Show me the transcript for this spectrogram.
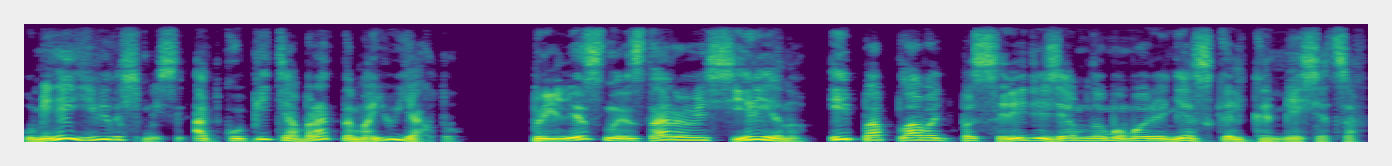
у меня явилась мысль откупить обратно мою яхту, прелестную старую сирену, и поплавать по Средиземному морю несколько месяцев.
